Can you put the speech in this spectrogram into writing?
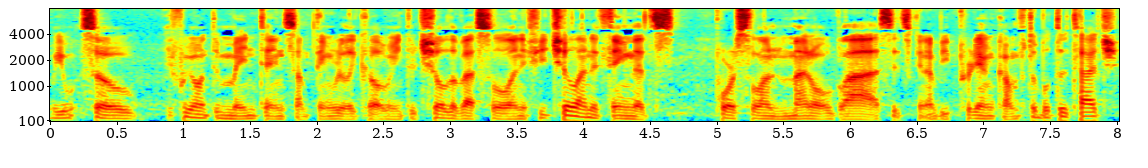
We, so if we want to maintain something really cold, we need to chill the vessel, and if you chill anything that's porcelain, metal, glass, it's going to be pretty uncomfortable to touch.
